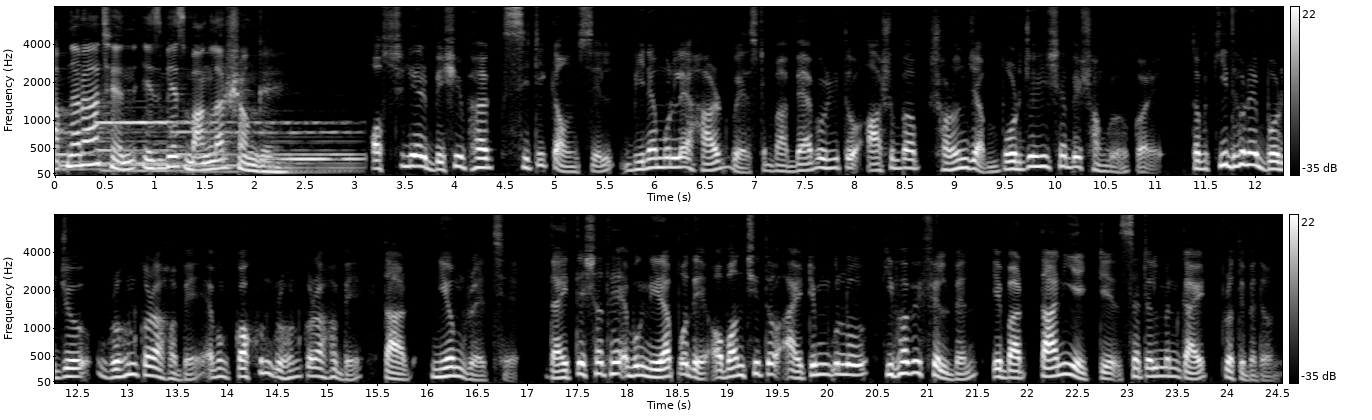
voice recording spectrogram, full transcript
আপনারা আছেন এসবিএস বাংলার সঙ্গে। অস্ট্রেলিয়ার বেশিরভাগ সিটি কাউন্সিল বিনামূল্যে হার্ড ওয়েস্ট বা ব্যবহৃত আসবাব সরঞ্জাম বর্জ্য হিসেবে সংগ্রহ করে। তবে কি ধরনের বর্জ্য গ্রহণ করা হবে এবং কখন গ্রহণ করা হবে তার নিয়ম রয়েছে। দায়িত্বের সাথে এবং নিরাপদে অবাঞ্ছিত আইটেমগুলো কীভাবে ফেলবেন, এবার তা নিয়ে একটি সেটেলমেন্ট গাইড প্রতিবেদন।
